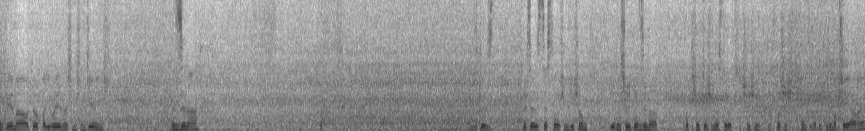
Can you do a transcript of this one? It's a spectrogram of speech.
Tankujemy auto, paliwo 1,89 benzyna. To jest Mercedes C180 1.6 benzyna 2018 rok 106 tysięcy na chwilę ma przejechane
